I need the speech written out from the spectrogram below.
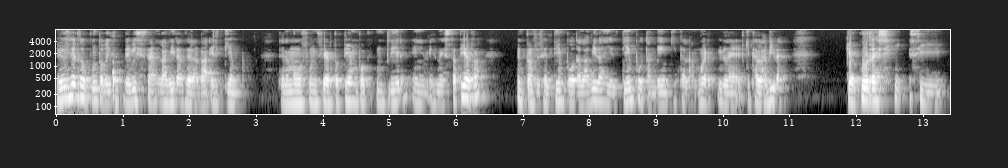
desde cierto punto de vista, la vida te la da el tiempo. Tenemos un cierto tiempo que cumplir en, esta tierra, entonces el tiempo da la vida y el tiempo también quita la, muerte, quita la vida. ¿Qué ocurre si,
